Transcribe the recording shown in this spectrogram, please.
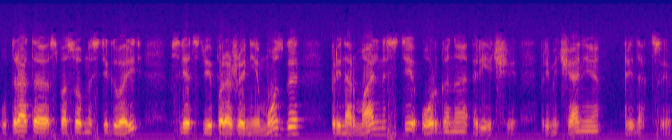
Утрата способности говорить вследствие поражения мозга при нормальности органа речи. Примечание редакции.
